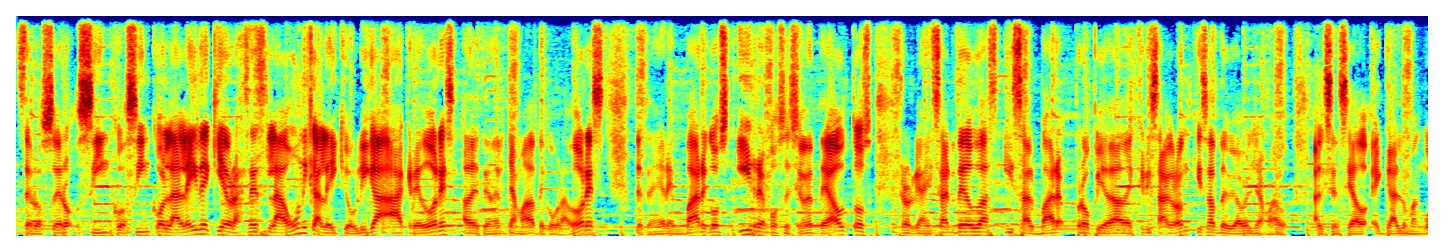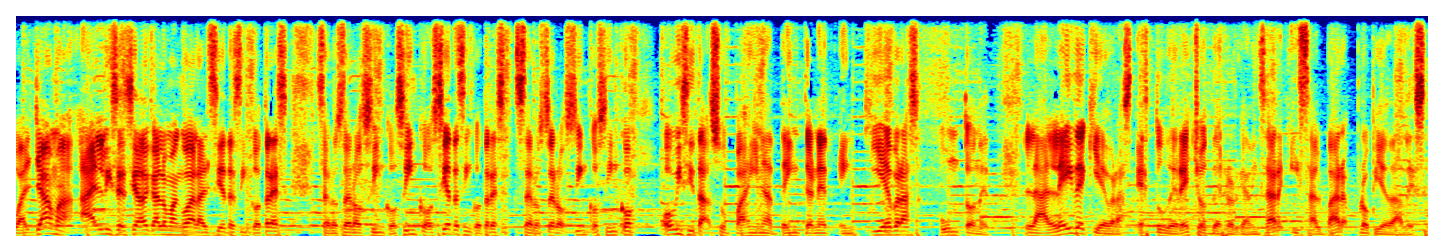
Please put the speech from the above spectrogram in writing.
0055. La ley de quiebras es la única ley que obliga a acreedores a detener llamadas de cobradores, detener embargos y reposiciones de autos, reorganizar deudas y salvar propiedades. Cris Agrón quizás debió haber llamado al licenciado Edgardo Mangual. Llama al licenciado Edgardo Mangual al 753-0055, 753-0055 o visita su página de internet en quiebras.net. La ley de quiebras es tu derecho de reorganizar y salvar propiedades.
